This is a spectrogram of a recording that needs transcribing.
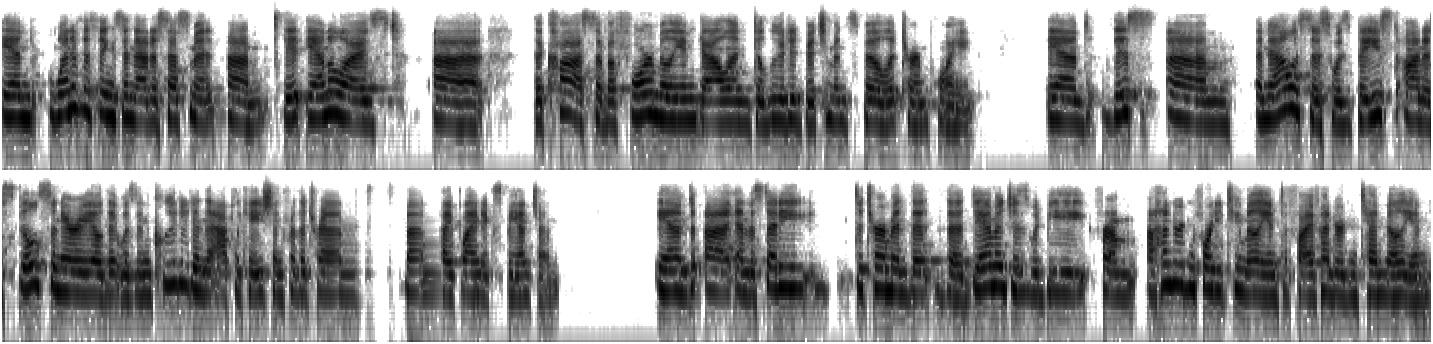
And one of the things in that assessment, um, it analyzed uh, the cost of a 4 million gallon diluted bitumen spill at Turn Point. And this um, analysis was based on a spill scenario that was included in the application for the Trans pipeline expansion. And, uh, and the study determined that the damages would be from 142 million to 510 million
